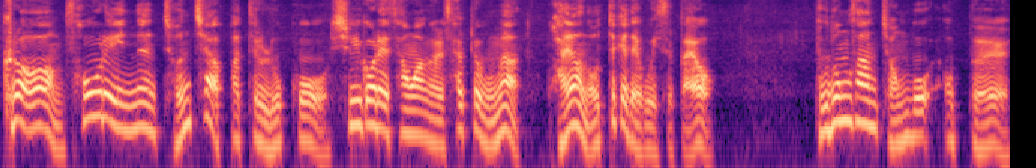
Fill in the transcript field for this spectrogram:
그럼 서울에 있는 전체 아파트를 놓고 실거래 상황을 살펴보면 과연 어떻게 되고 있을까요? 부동산 정보 어플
